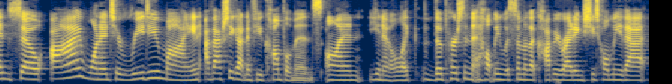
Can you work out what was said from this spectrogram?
And so I wanted to redo mine. I've actually gotten a few compliments on, you know, like the person that helped me with some of the copywriting. She told me that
